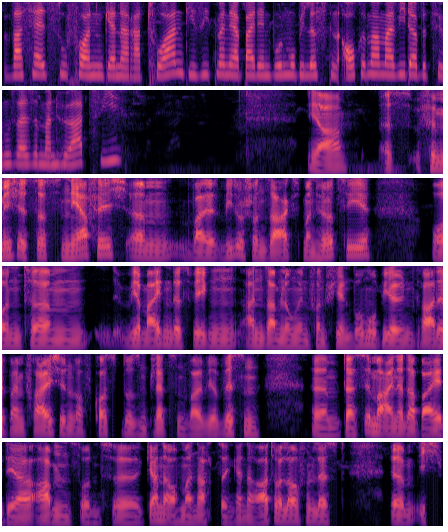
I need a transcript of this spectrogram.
Was hältst du von Generatoren? Die sieht man ja bei den Wohnmobilisten auch immer mal wieder, beziehungsweise man hört sie. Ja, es, für mich ist das nervig, ähm, weil, wie du schon sagst, man hört sie und ähm, wir meiden deswegen Ansammlungen von vielen Wohnmobilen, gerade beim Freistehen und auf kostenlosen Plätzen, weil wir wissen, ähm, da ist immer einer dabei, der abends und äh, gerne auch mal nachts seinen Generator laufen lässt. Ähm, ich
